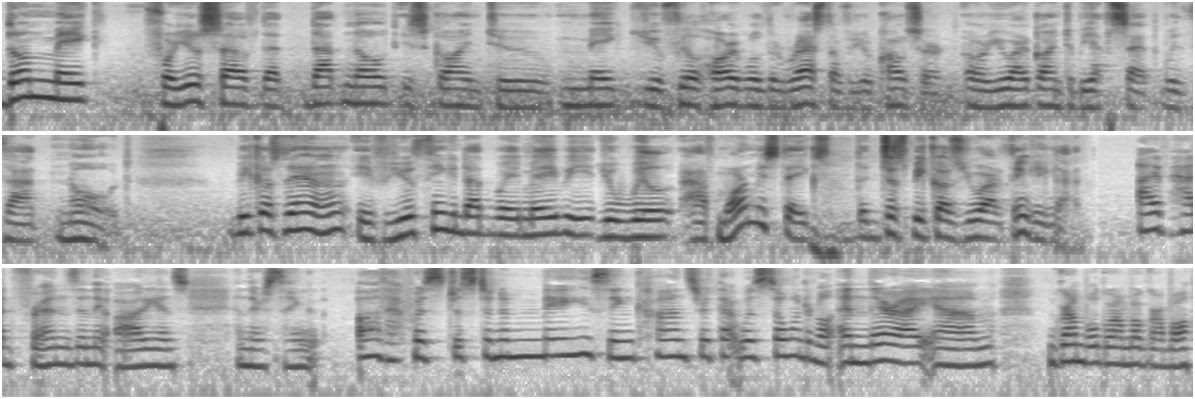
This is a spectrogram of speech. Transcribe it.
don't make for yourself that that note is going to make you feel horrible the rest of your concert or you are going to be upset with that note because then if you think that way maybe you will have more mistakes just because you are thinking that. I've had friends in the audience and they're saying oh that was just an amazing concert. That was so wonderful. And there i am grumble grumble grumble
